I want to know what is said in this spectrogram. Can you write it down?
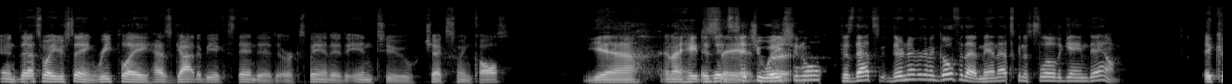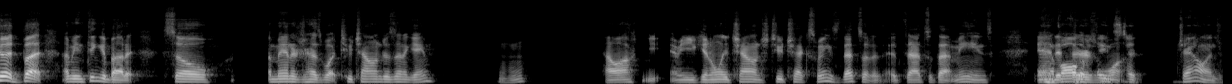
and that's why you're saying replay has got to be extended or expanded into check swing calls Yeah, and I hate Is to it say it, situational? Because that's they're never going to go for that, man. That's going to slow the game down. it could, but I mean, think about it. So a manager has what two challenges in a game? Mm-hmm. How often? I mean, you can only challenge two check swings. That's what that's what that means. And, And, if there's one, to challenge,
